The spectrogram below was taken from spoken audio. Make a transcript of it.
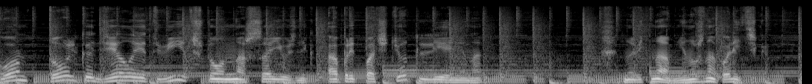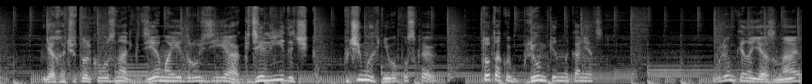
Он только делает вид, что он наш союзник, а предпочтет Ленина. Но ведь нам не нужна политика. Я хочу только узнать, где мои друзья, где Лидочка, почему их не выпускают? Кто такой Блюмкин, наконец?» «Блюмкина я знаю»,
